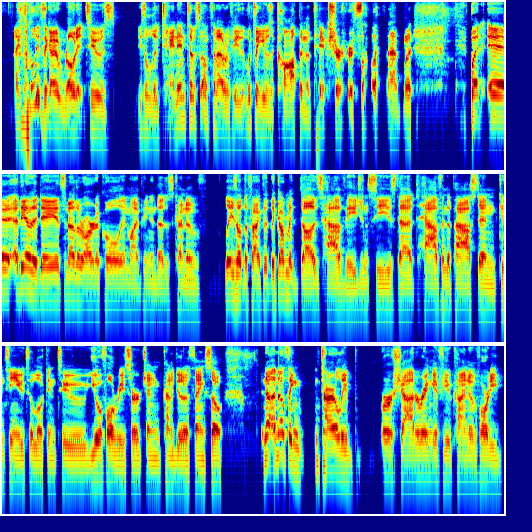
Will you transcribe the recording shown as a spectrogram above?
I believe the guy who wrote it too is he's a lieutenant of something. I don't know if he looks like he was a cop in the picture or something like that. But but uh, at the end of the day, it's another article, in my opinion, that just kind of lays out the fact that the government does have agencies that have in the past and continue to look into UFO research and kind of do their thing. So no, nothing entirely earth shattering if you kind of already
